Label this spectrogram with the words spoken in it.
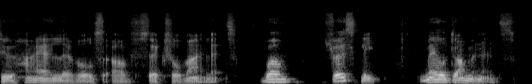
to higher levels of sexual violence? Well, firstly, male dominance.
